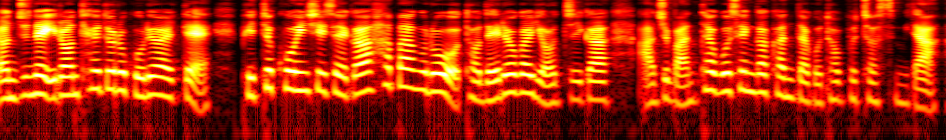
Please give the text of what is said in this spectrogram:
연준의 이런 태도를 고려할 때 비트코인 시세가 하방으로 더 내려갈 여지가 아주 많다고 생각한다고 덧붙였습니다.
